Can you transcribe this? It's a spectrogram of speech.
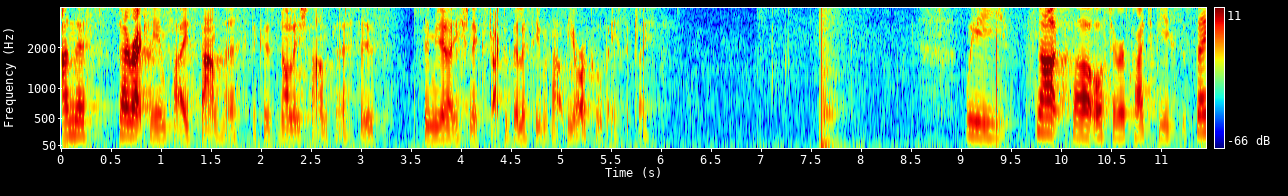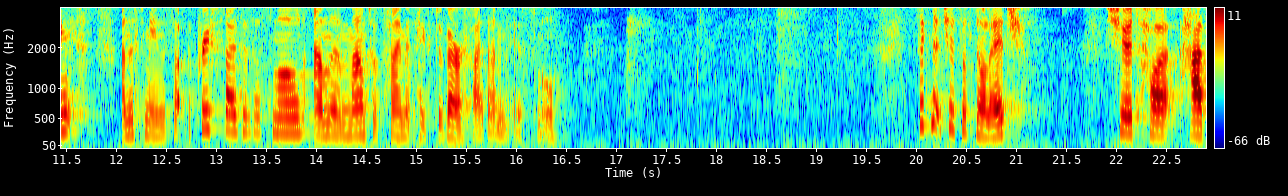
And this directly implies soundness because knowledge soundness is simulation extractability without the oracle, basically. We, snarks are also required to be succinct, and this means that the proof sizes are small and the amount of time it takes to verify them is small. Signatures of knowledge should ha have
